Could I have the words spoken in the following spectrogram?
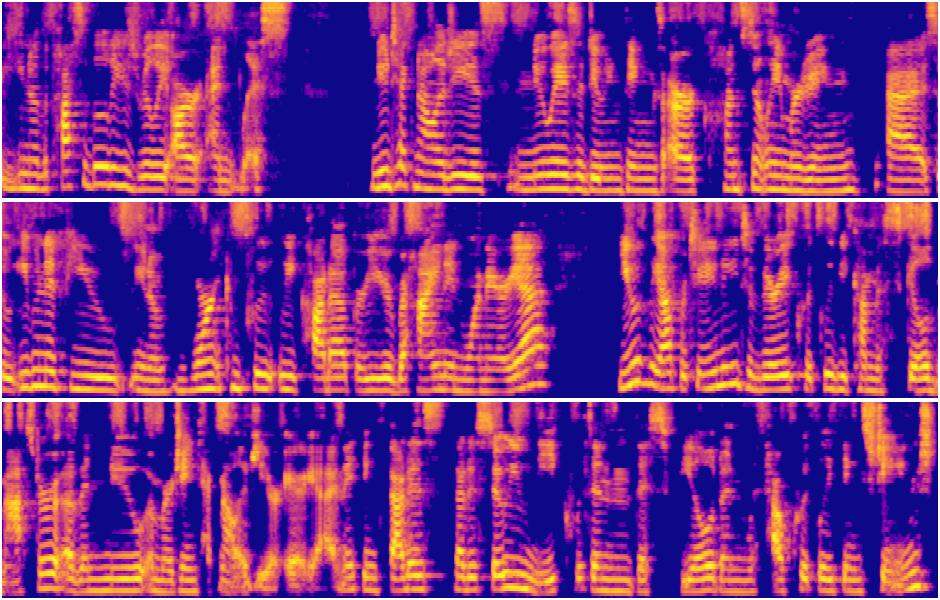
you know, the possibilities really are endless. New technologies, new ways of doing things are constantly emerging. Uh, so even if you, you know, weren't completely caught up or you're behind in one area, you have the opportunity to very quickly become a skilled master of a new emerging technology or area. And I think that is that is so unique within this field and with how quickly things change.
